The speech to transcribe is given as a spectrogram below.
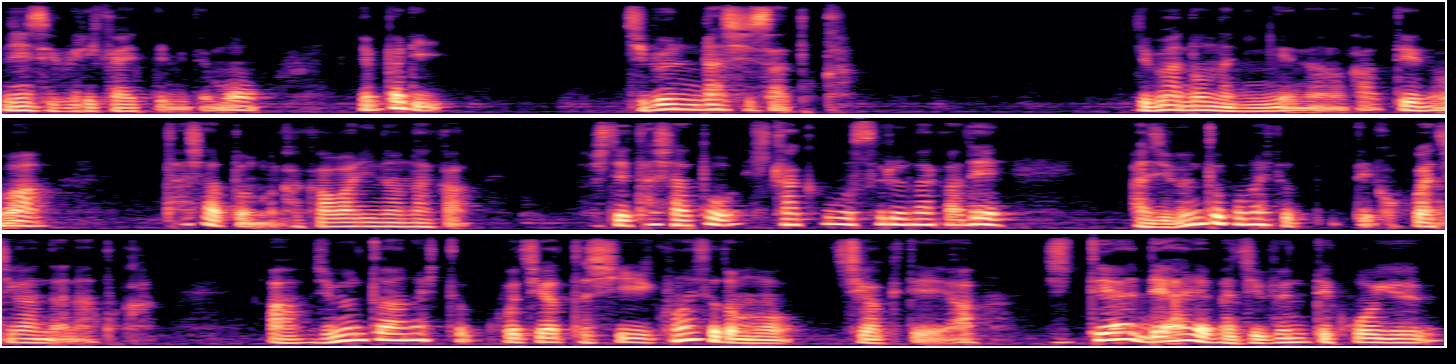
人生振り返ってみても、やっぱり自分らしさとか、自分はどんな人間なのかっていうのは、他者との関わりの中、そして他者と比較をする中で、あ、自分とこの人ってここが違うんだなとか、あ、自分とあの人ここ違ったし、この人とも違くて、あ、であれば自分ってこういう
